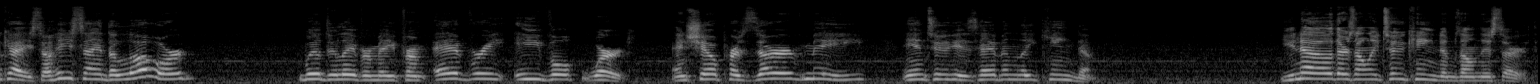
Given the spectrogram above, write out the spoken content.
Okay, so he's saying the Lord will deliver me from every evil work and shall preserve me into his heavenly kingdom. You know, there's only two kingdoms on this earth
